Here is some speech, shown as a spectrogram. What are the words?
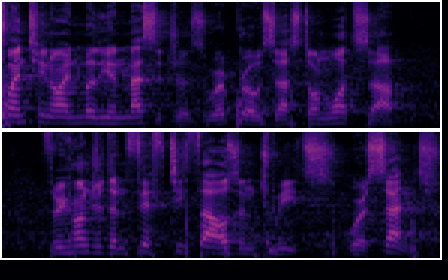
29 million messages were processed on WhatsApp, 350,000 tweets were sent,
